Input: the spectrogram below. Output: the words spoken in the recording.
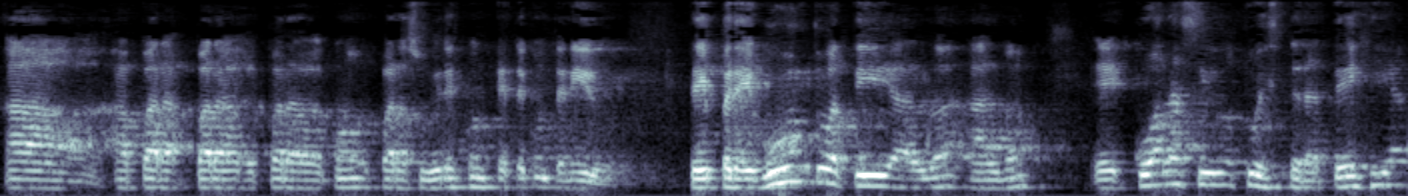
para, para, para, para subir este contenido? Te pregunto a ti, Alba, Alba eh, ¿cuál ha sido tu estrategia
